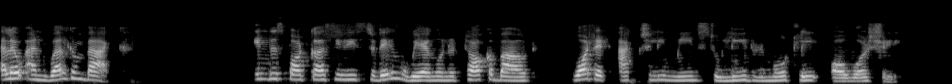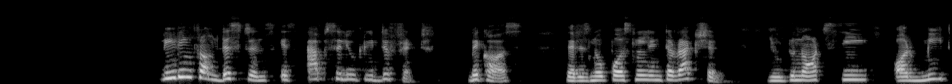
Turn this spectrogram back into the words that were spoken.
Hello and welcome back. In this podcast series today, we are going to talk about what it actually means to lead remotely or virtually. Leading from distance is absolutely different because there is no personal interaction. You do not see or meet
